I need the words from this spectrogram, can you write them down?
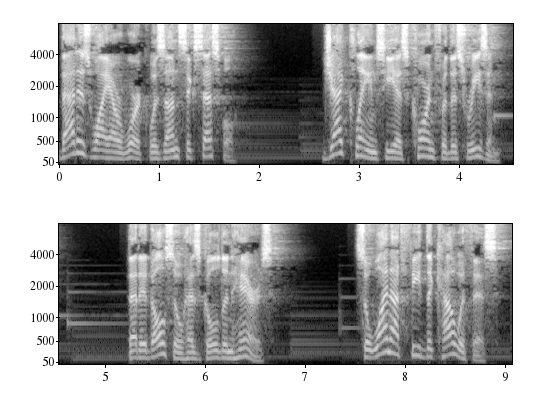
That is why our work was unsuccessful. Jack claims he has corn for this reason that it also has golden hairs. So why not feed the cow with this?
